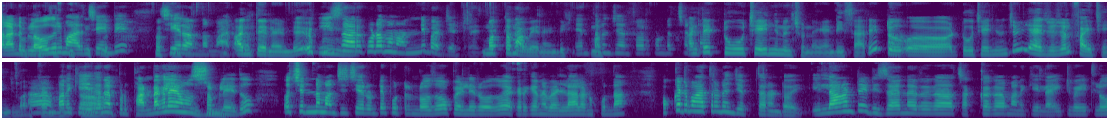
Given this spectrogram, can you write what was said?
అలాంటి బ్లౌజులు మార్చేయండి చీర అందం అంతేనండి. ఈసారి కూడా మనం అన్ని బడ్జెట్ మొత్తం అవేనండి. ఎంత. నుంచి ఎంత వరకు ఉండొచ్చు అంటే టూ చేంజ్ నుంచి ఉన్నాయండి ఈసారి టూ టూ చేంజ్ నుంచి యాజ్ యూజువల్ ఫైవ్ చేంజ్ వరకు. మనకి ఏదైనా ఇప్పుడు పండగలే అవసరం. లేదు. ఓ చిన్న మంచి చీర ఉంటే పుట్టినరోజో పెళ్ళి రోజో ఎక్కడికైనా వెళ్ళాలనుకున్నా ఒక్కటి మాత్రం నేను చెప్తానండి ఇలాంటి డిజైనర్గా చక్కగా మనకి లైట్ వెయిట్లో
